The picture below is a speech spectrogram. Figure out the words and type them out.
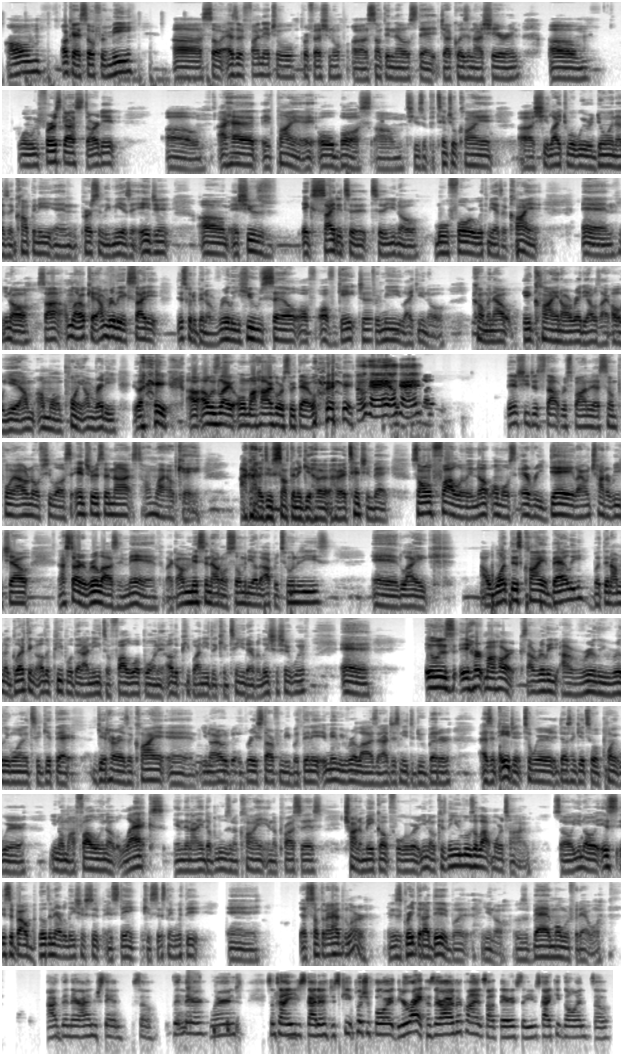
Um okay so for me uh so as a financial professional uh something else that Jaquez and I sharing um when we first got started um, I had a client, an old boss. Um, she was a potential client. Uh, she liked what we were doing as a company and personally me as an agent. Um, and she was excited to to you know move forward with me as a client. And you know, so I, I'm like, okay, I'm really excited. This would have been a really huge sale off off gate just for me. Like you know, coming out, big client already. I was like, oh yeah, I'm I'm on point. I'm ready. Like I, I was like on my high horse with that one. okay, okay. then she just stopped responding at some point. I don't know if she lost interest or not. So I'm like, okay, I gotta do something to get her her attention back. So I'm following up almost every day. Like I'm trying to reach out. And I started realizing, man, like I'm missing out on so many other opportunities. And like I want this client badly, but then I'm neglecting other people that I need to follow up on and other people I need to continue that relationship with. And it was it hurt my heart because I really, I really, really wanted to get that get her as a client and you know that would have been a great start for me. But then it, it made me realize that I just need to do better as an agent to where it doesn't get to a point where, you know, my following up lacks and then I end up losing a client in the process trying to make up for it, you know, because then you lose a lot more time. So you know, it's it's about building that relationship and staying consistent with it, and that's something I had to learn. And it's great that I did, but you know, it was a bad moment for that one. I've been there. I understand. So been there, learned. Sometimes you just gotta just keep pushing forward. You're right, because there are other clients out there, so you just gotta keep going. So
